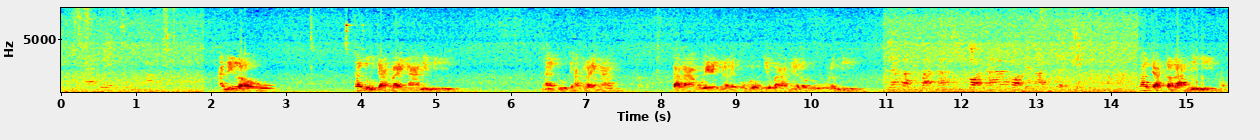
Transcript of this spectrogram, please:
ตุมีแพทย์เวรใช่ไหมคะอันนี้เรา ถ้าดูจากรายงานนี่มีนะดูจากรายงานตารางเวรอะไรของโรงพยาบาลเนี่ยเราดูแล้วมีและปฏิบัติหน้าที่ก่อนหน้าก่อนเวลาที่เกิดเหตุจริงไหมคะถ้าจากตารางนี้มีครับ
